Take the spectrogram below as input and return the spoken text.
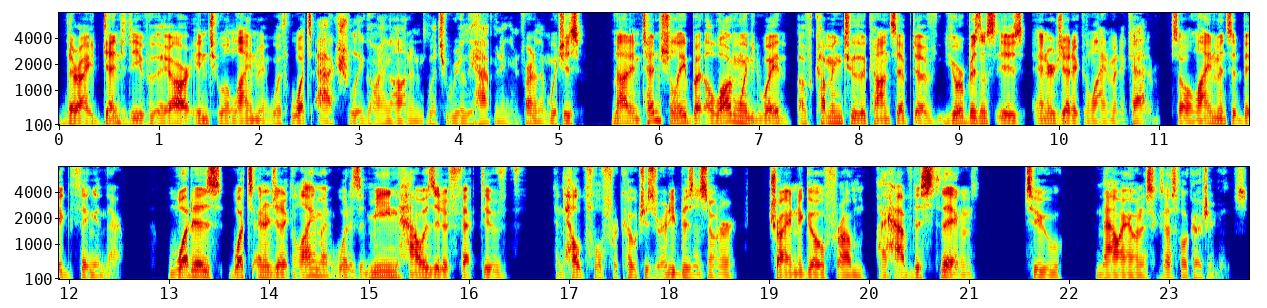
their identity of who they are into alignment with what's actually going on and what's really happening in front of them, which is not intentionally, but a long winded way of coming to the concept of your business is energetic alignment academy. So alignment's a big thing in there. What is, what's energetic alignment? What does it mean? How is it effective and helpful for coaches or any business owner trying to go from I have this thing to now I own a successful coaching business?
